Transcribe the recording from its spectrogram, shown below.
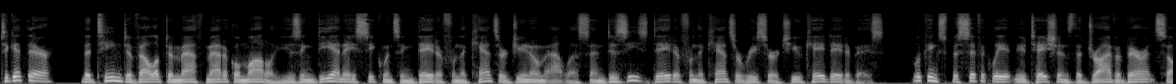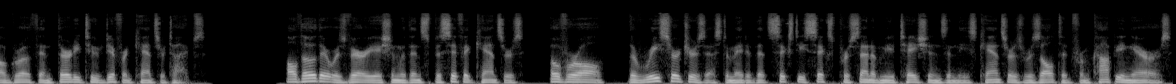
To get there, the team developed a mathematical model using DNA sequencing data from the Cancer Genome Atlas and disease data from the Cancer Research UK database, looking specifically at mutations that drive aberrant cell growth in 32 different cancer types. Although there was variation within specific cancers, overall, the researchers estimated that 66% of mutations in these cancers resulted from copying errors,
